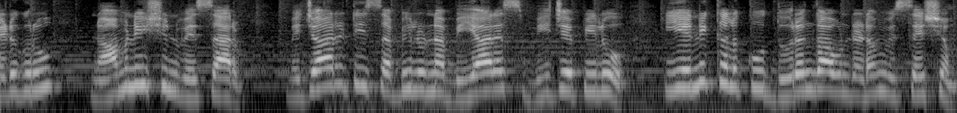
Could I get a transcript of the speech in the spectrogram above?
ఏడుగురు నామినేషన్ వేశారు. మెజారిటీ సభ్యులున్న బీఆర్ఎస్ బీజేపీలు ఈ ఎన్నికలకు దూరంగా ఉండడం విశేషం.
